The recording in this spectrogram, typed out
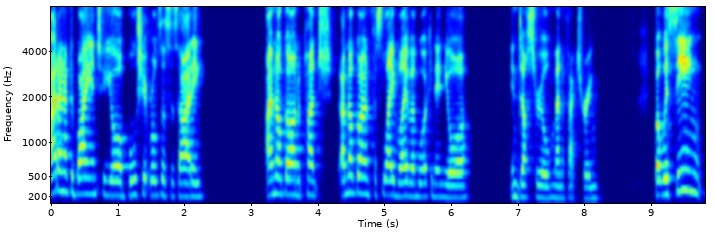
I don't have to buy into your bullshit rules of society. I'm not going to punch, I'm not going for slave labor. I'm working in your industrial manufacturing but we're seeing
